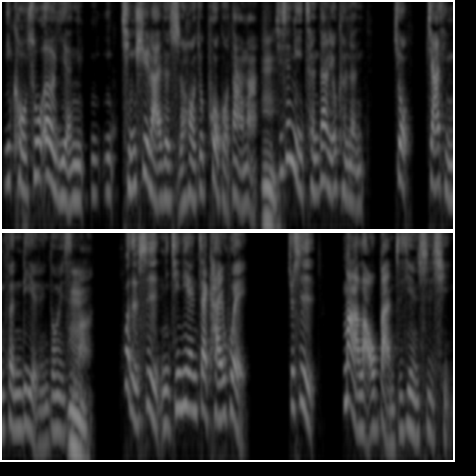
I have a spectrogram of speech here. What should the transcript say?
你口出恶言，你你你情绪来的时候就破口大骂，嗯，其实你承担有可能就家庭分裂，你懂我意思吗？嗯、或者是你今天在开会，就是骂老板这件事情，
